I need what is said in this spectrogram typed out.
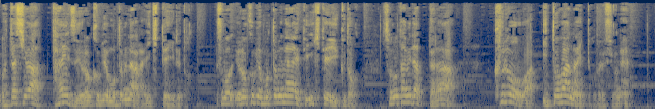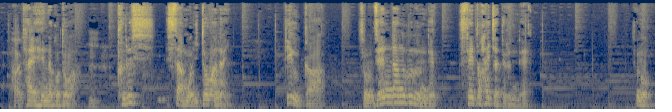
私は絶えず喜びを求めながら生きていると。その喜びを求めながら生きていくと。そのためだったら、苦労は厭わないってことですよね。はい。大変なことは。うん苦しさも厭わない。っていうか、その前段の部分で state 入っちゃってるんで、その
